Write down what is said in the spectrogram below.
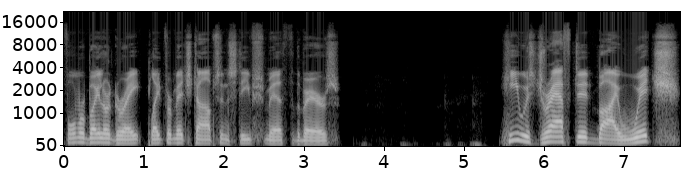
former Baylor great, played for Mitch Thompson, Steve Smith for the Bears. He was drafted by which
